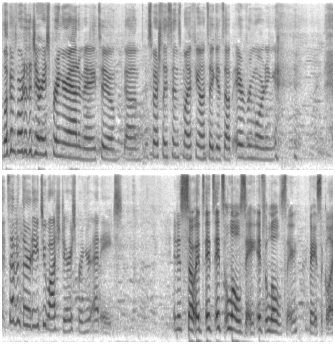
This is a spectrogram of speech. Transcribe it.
Looking forward to the Jerry Springer anime too, um, especially since my fiance gets up every morning, 7:30 to watch Jerry Springer at 8. It is so it's it's it's lulzy. It's lulzy basically.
